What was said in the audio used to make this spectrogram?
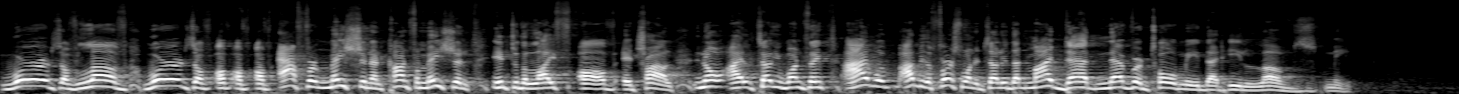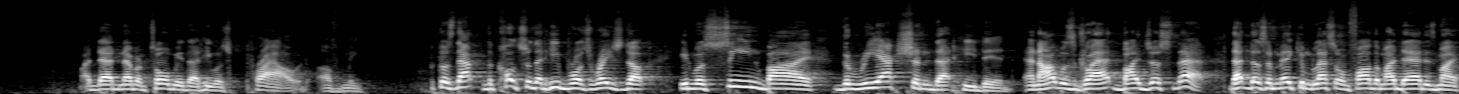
words of love, words of, of, of, of affirmation and confirmation into the life of a child. You know, I'll tell you one thing. I will, I'll be the first one to tell you that my dad never told that he loves me. My dad never told me that he was proud of me. Because that the culture that he was raised up, it was seen by the reaction that he did. And I was glad by just that. That doesn't make him less of a father. My dad is my,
